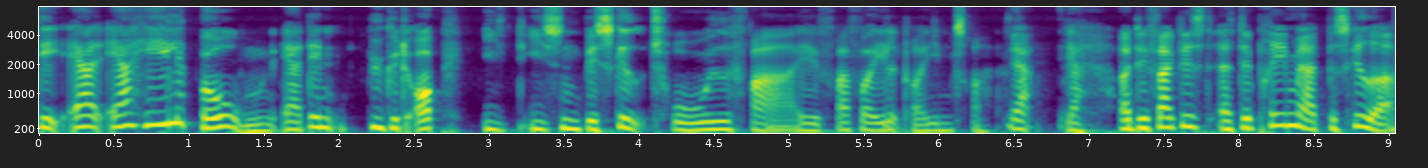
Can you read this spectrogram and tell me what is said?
Det er, er hele bogen, er den bygget op i, i sådan beskedtråde fra, øh, fra forældre intra. Ja. Ja. Og det er faktisk, altså det er primært beskeder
